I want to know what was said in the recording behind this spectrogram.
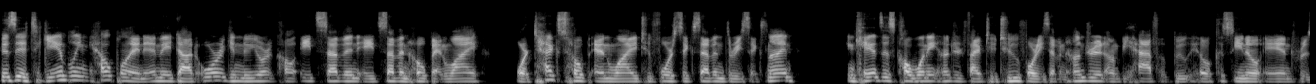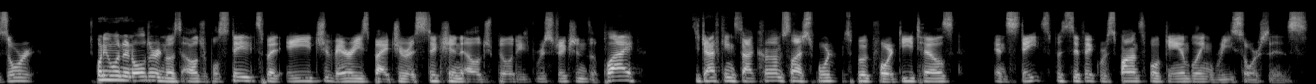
Visit gamblinghelplinema.org in New York. Call 8787 HOPE NY or text HOPE NY to 467 369. In Kansas, call 1 800 522 4700 on behalf of Boot Hill Casino and Resort. 21 and older in most eligible states, but age varies by jurisdiction. Eligibility restrictions apply. See DraftKings.com slash sportsbook for details and state specific responsible gambling resources.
